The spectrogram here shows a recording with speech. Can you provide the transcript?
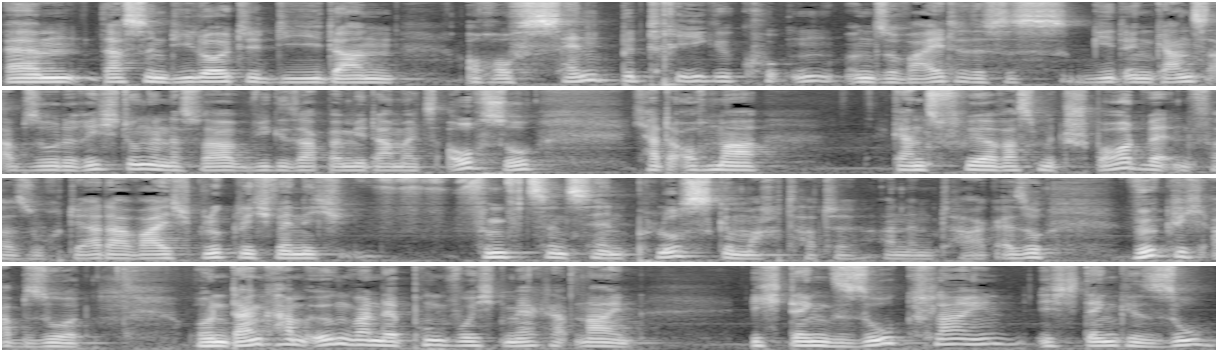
Ähm, das sind die Leute, die dann auch auf Centbeträge gucken und so weiter. Das ist, geht in ganz absurde Richtungen. Das war, wie gesagt, bei mir damals auch so. Ich hatte auch mal ganz früher was mit Sportwetten versucht. Ja, da war ich glücklich, wenn ich 15 Cent plus gemacht hatte an einem Tag. Also wirklich absurd. Und dann kam irgendwann der Punkt, wo ich gemerkt habe, nein, ich denke so klein, ich denke so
